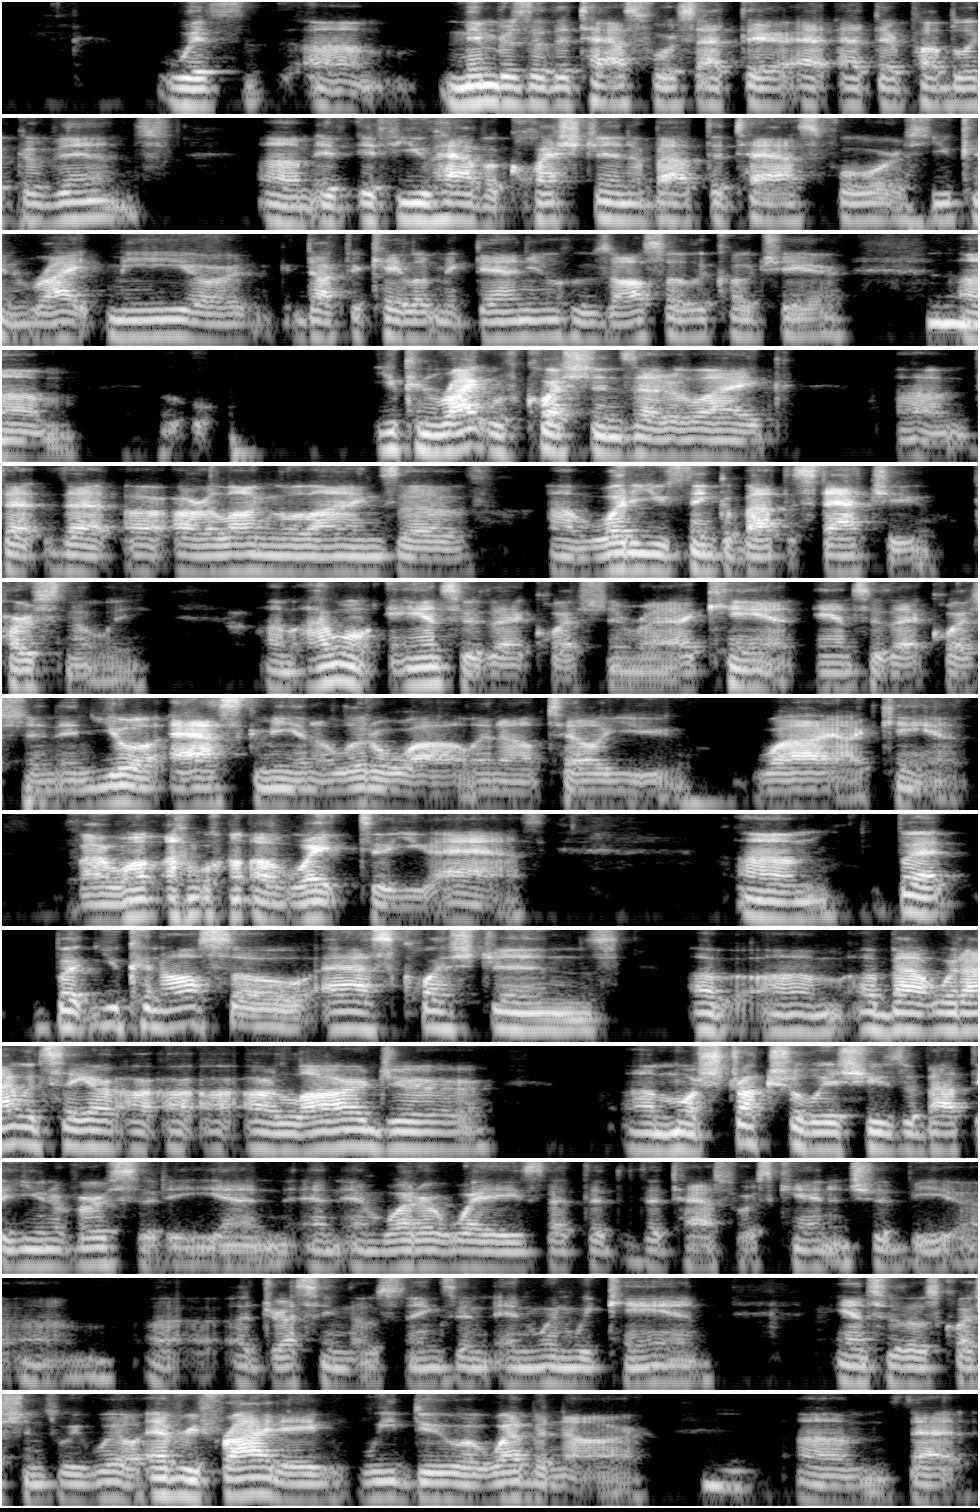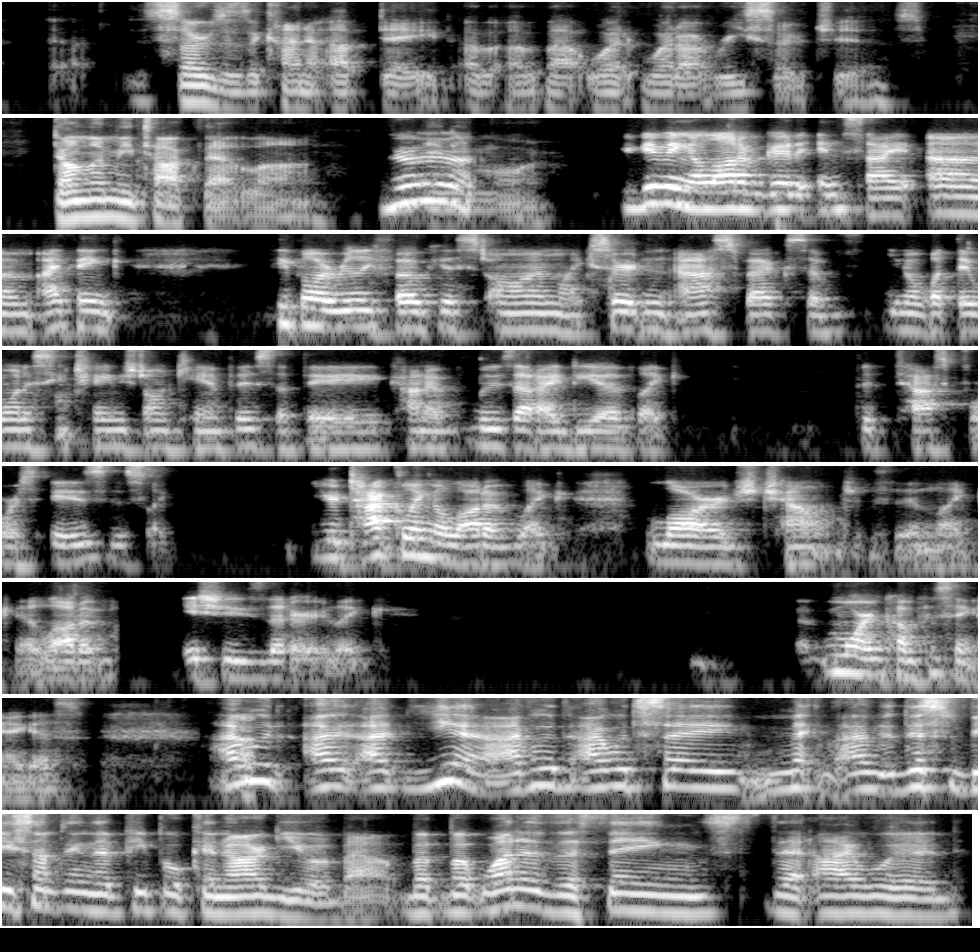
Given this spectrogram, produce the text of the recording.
with um, members of the task force at their at, at their public events. Um, if, if you have a question about the task force, you can write me or Dr. Caleb McDaniel, who's also the co-chair. Mm-hmm. Um, you can write with questions that are like um, that that are, are, along the lines of um, what do you think about the statue personally? Um, i won't answer that question right? I can't answer that question and you'll ask me in a little while and i'll tell you why i can't. I won't, I won't i'll wait till you ask. Um, but but you can also ask questions um, about what I would say are, are, are, are larger, uh, more structural issues about the university and, and, and what are ways that the, the task force can and should be uh, um, uh, addressing those things. And, and when we can answer those questions, we will. Every Friday, we do a webinar mm-hmm. um, that serves as a kind of update of, about what, what our research is. Don't let me talk that long no, anymore you're giving a lot of good insight. Um, I think people are really focused on like certain aspects of you know what they want to see changed on campus that they kind of lose that idea of like the task force is is like you're tackling a lot of like large challenges and like a lot of issues that are like more encompassing i guess I would, I, I, yeah, I would, I would say I, this would be something that people can argue about. But, but one of the things that I would,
